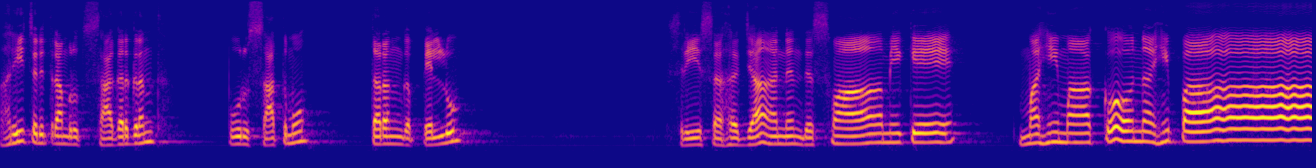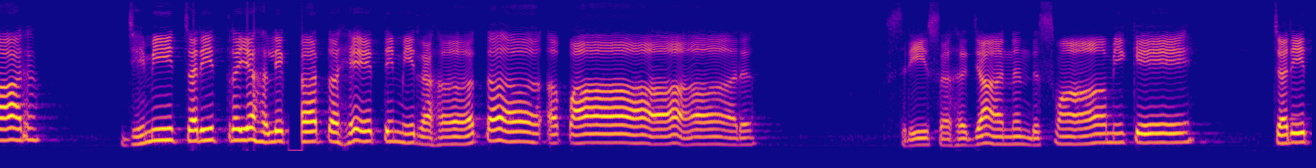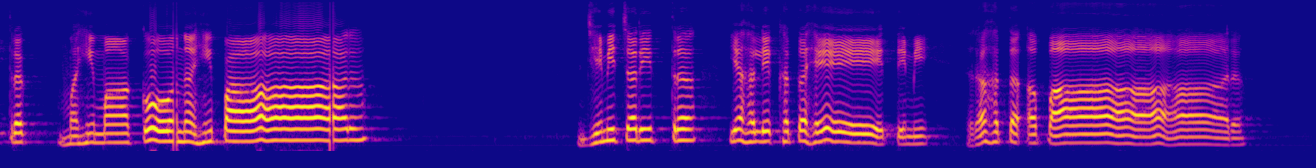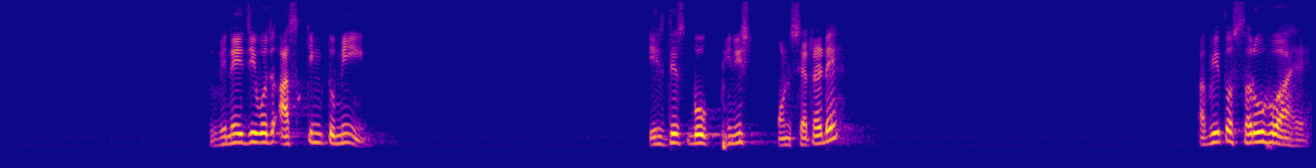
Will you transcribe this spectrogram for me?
હરિચરિત્રામૃત સાગર ગ્રંથ, પૂર સાતમું, તરંગ પહેલું. શ્રી સહજાનંદ સ્વામી કે महिमा को नहीं पार। जिमी चरित्र यह लिखत है, तिमी रहत अपार। श्री सहजानंद स्वामी के चरित्र महिमा को नहीं पार। झिमि चरित्र यह लिखत है, तिमी रहत अपार। Vinayji was asking to me is this book finished on Saturday अभी तो शुरू हुआ है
